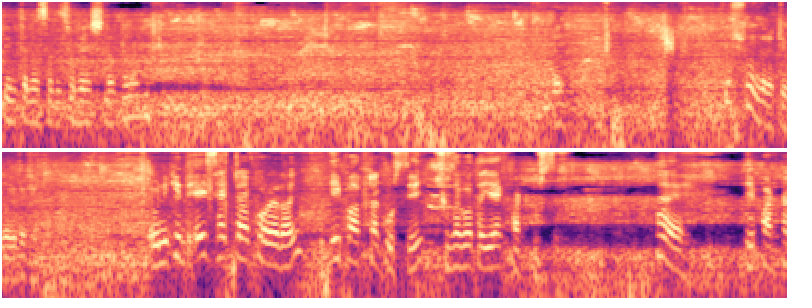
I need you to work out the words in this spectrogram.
তিনতলা ছাদে চলে আসলাম এই খুব সুন্দর একটি বাড়ি, দেখেন। উনি কিন্তু এই সাইডটা করে নয় এই পার্টটা করছে সোজা কথা এক পার্ট করছে। হ্যাঁ এই পার্টটা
